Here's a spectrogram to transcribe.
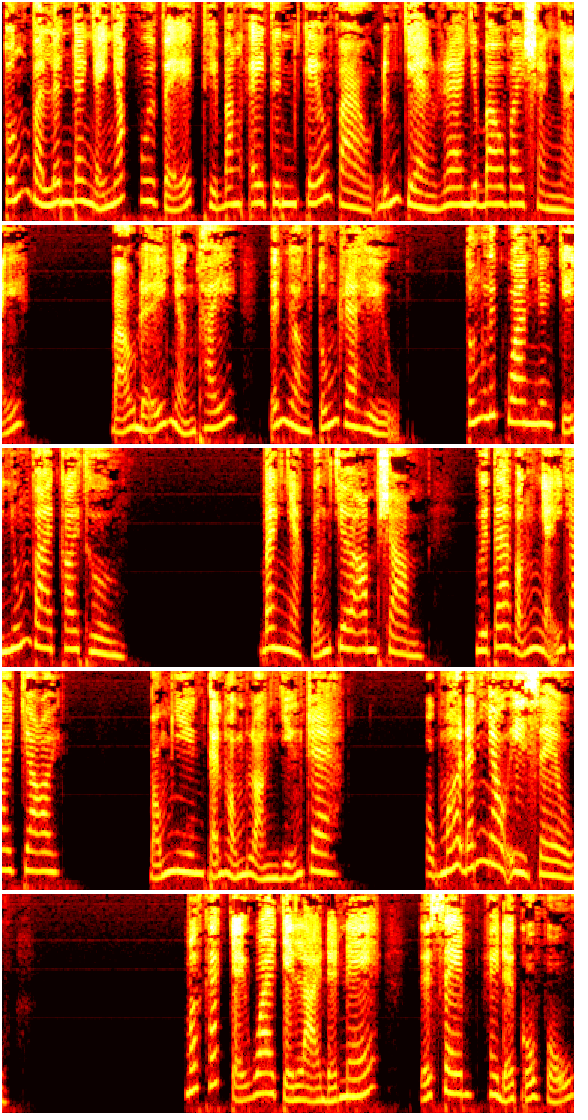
Tuấn và Linh đang nhảy nhót vui vẻ thì băng A Tinh kéo vào đứng dàn ra như bao vây sàn nhảy. Bảo để ý nhận thấy, đến gần Tuấn ra hiệu. Tuấn liếc quanh nhưng chỉ nhún vai coi thường. Ban nhạc vẫn chơi âm sòm, người ta vẫn nhảy choi choi. Bỗng nhiên cảnh hỗn loạn diễn ra. Một mớ đánh nhau y xèo mới khác chạy qua chạy lại để né, để xem hay để cổ vũ.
